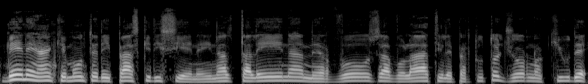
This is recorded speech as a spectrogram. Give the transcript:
Bene anche Monte dei Paschi di Siena, in altalena, nervosa, volatile per tutto il giorno, chiude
